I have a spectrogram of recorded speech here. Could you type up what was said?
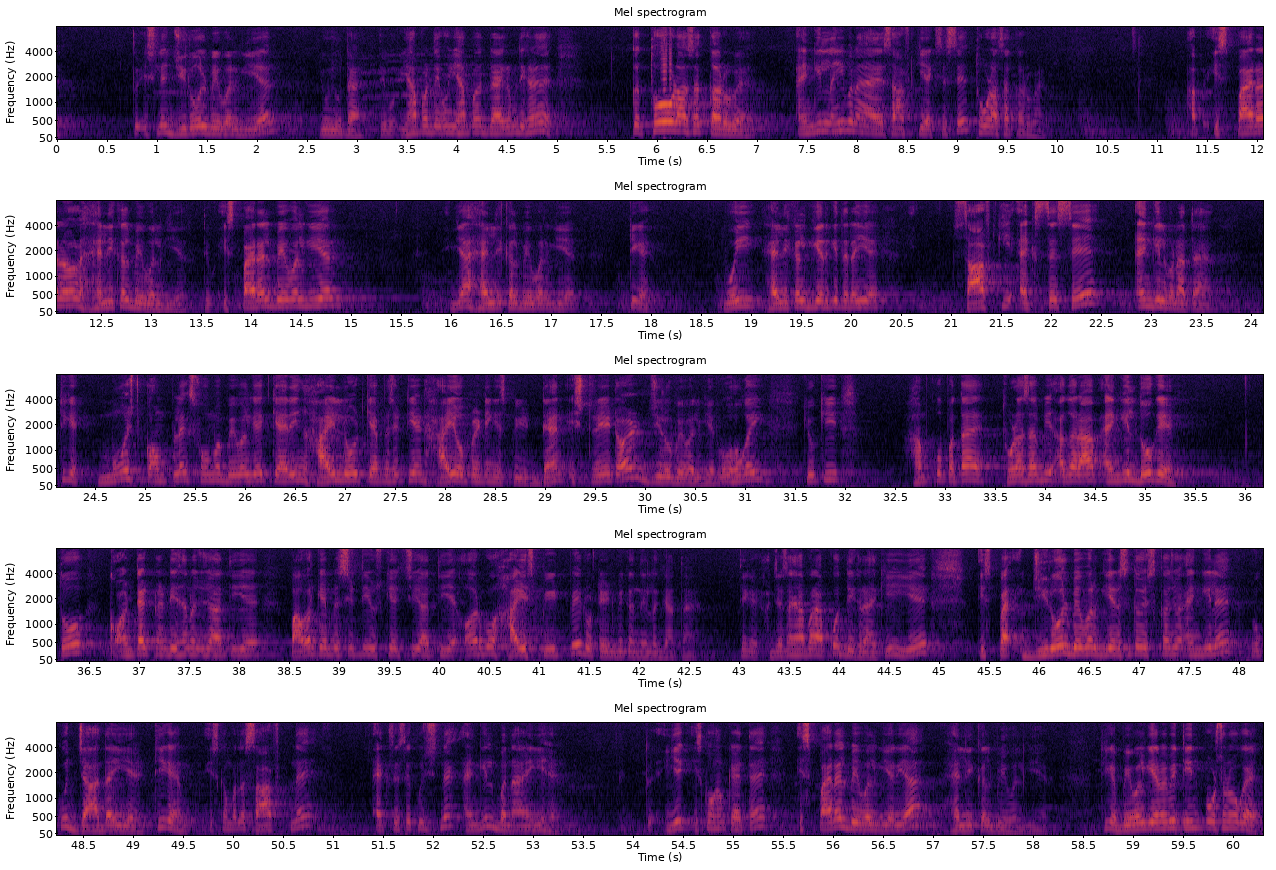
तो इसलिए जीरोल बेवर गियर यूज़ होता है। देखो, यहाँ पर देखो, यहाँ पर डायग्राम दिख रहा है थोड़ा सा कर्व है। एंगल नहीं बनाया है साफ्ट की एक्सिस से, थोड़ा सा कर्व है। अब स्पायरल और हेलिकल बेवल गियर देखो स्पायरल बेवल गियर या हेलिकल बेवल गियर ठीक है, वही हेलिकल गियर की तरह ही है साफ्ट की एक्सेस से एंगल बनाता है, ठीक है most complex form of bevel gear carrying high load capacity at high operating speed than straight और ज़ीरो बेवल गियर वो हो गई, क्योंकि हमको पता है, थोड़ा सा भी अगर आप एंगल दोगे तो कॉन्टैक्ट कंडीशन हो जाती है पावर कैपेसिटी उसकी अच्छी आती है और वो हाई स्पीड पे रोटेट भी करने लग जाता है। ठीक है? जैसा यहाँ पर आपको दिख रहा है कि ये इस जीरोल बेवर गियर से तो इसका जो एंगल है, वो कुछ ज़्यादा ही है। ठीक है? इसका मतलब साफ्ट ने एक्सेस से कुछ इसने एंगल बनाया ही है। तो ये इसको हम कहते हैं स्पायरल बेवल गियर या हेलिकल बेवल गियर ठीक है? बेवल गियर में भी तीन पोर्शन हो गए।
